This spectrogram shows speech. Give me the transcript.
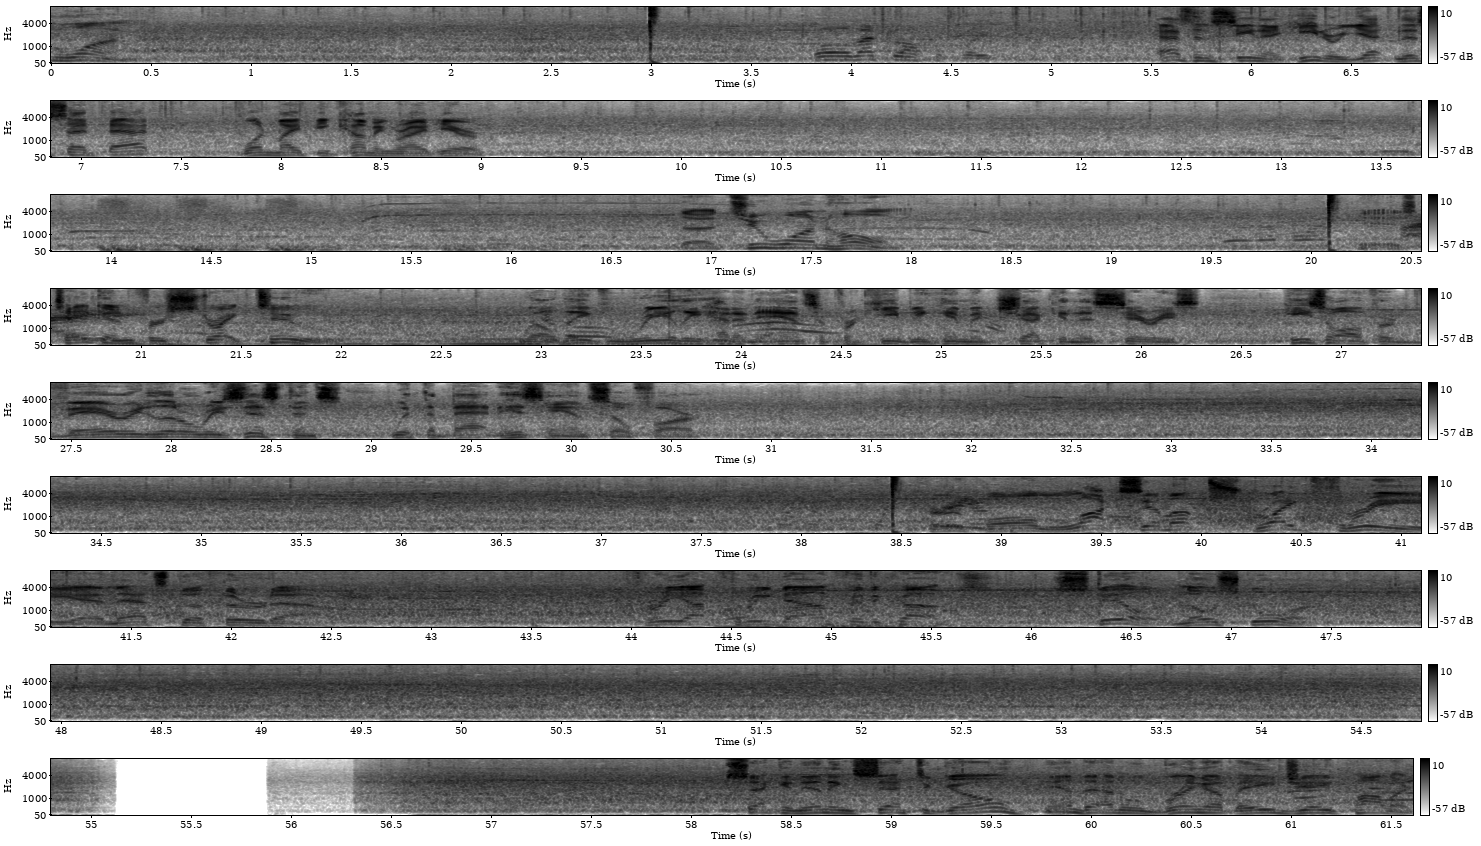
A 1-1. Oh, that's off the plate. Hasn't seen a heater yet in this at bat. One might be coming right here. The 2-1 home is taken for strike two. Well, they've really had an answer for keeping him in check in this series. He's offered very little resistance with the bat in his hand so far. Curveball locks him up strike three and that's the third out. Three up three down for the Cubs. Still no score. Second inning set to go and that'll bring up A.J. Pollock.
